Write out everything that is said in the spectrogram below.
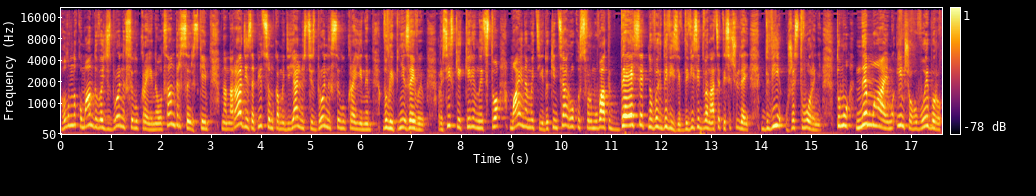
головнокомандувач збройних сил України Олександр Сирський на нараді за підсумками діяльності збройних сил України в липні заявив, російське керівництво має на меті до кінця року сформувати 10 нових дивізій. В дивізії 12 тисяч людей. Дві вже створені. Тому не маємо іншого вибору,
